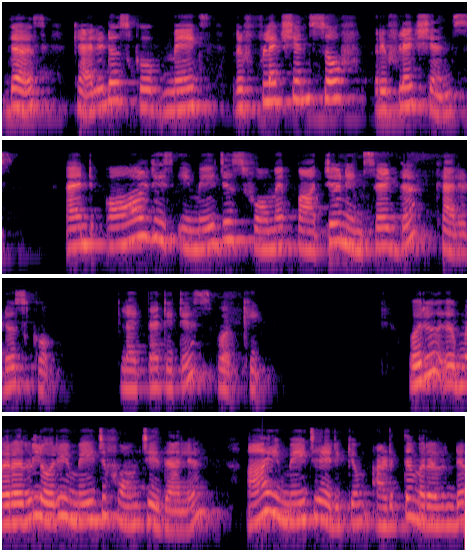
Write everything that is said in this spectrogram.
Thus, kaleidoscope makes reflections of reflections and all these images form a pattern inside the kaleidoscope. Like that it is working. ഒരു മിററിൽ ഒരു ഇമേജ് ഫോം ചെയ്താൽ ആ ഇമേജ് ആയിരിക്കും അടുത്ത മിററിന്റെ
